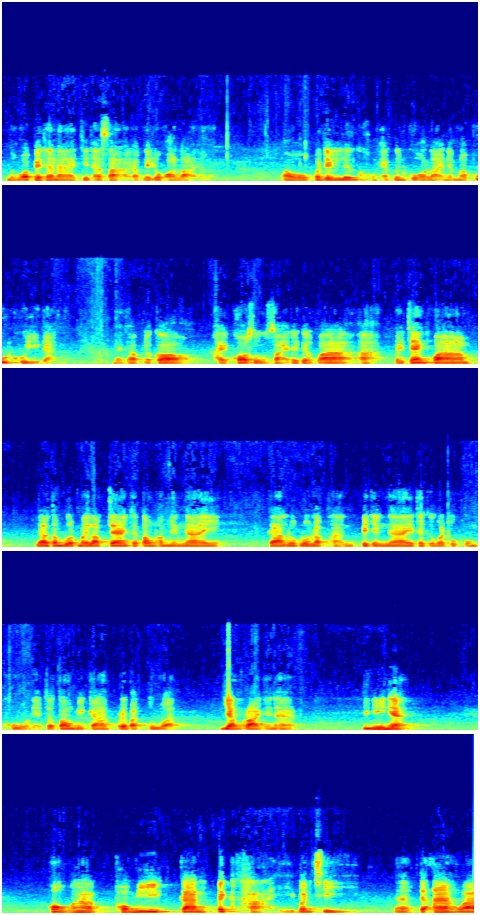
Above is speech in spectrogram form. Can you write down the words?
เหมือนว่าเป็นทนายจิตอาสาครับในโลกออนไลน์ เอาประเด็นเรื่องของแอปเงินกู้ออนไลน์เนี่ยมาพูดคุยกันนะครับ แล้วก็ไขข้อสงสัยถ้าเกิดว่าอะไปแจ้งความ แล้วตำรวจไม่รับแจ้งจะต้องทำยังไง การรวบรวมหลักฐานเป็นยังไง ถ้าเกิดว่าถูกข่มขู่เนี่ยจะต้องมีการปฏิบัติตัวอย่างไรเนี่ยนะฮะทีนี้เนี่ยเพราะว่าพอมีการไปขายบัญชีนะจะอ้างว่า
